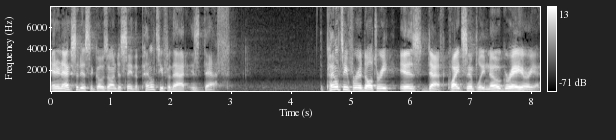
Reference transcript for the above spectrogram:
And in Exodus, it goes on to say the penalty for that is death. The penalty for adultery is death. Quite simply, no gray area.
